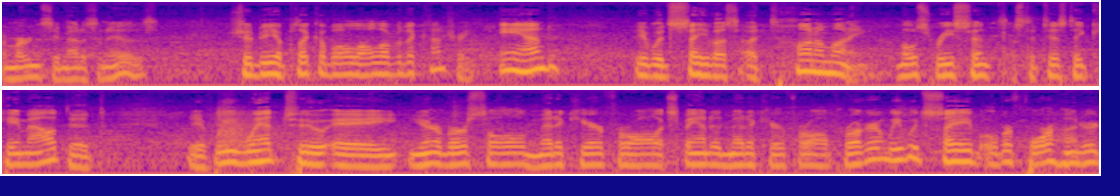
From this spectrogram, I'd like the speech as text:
emergency medicine is, should be applicable all over the country. And it would save us a ton of money. Most recent statistic came out that if we went to a universal Medicare for all, expanded Medicare for all program, we would save over $400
